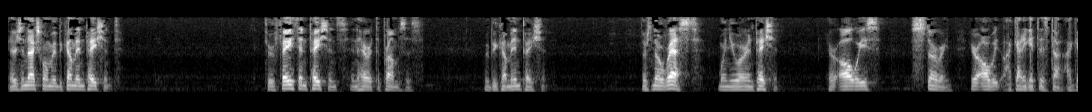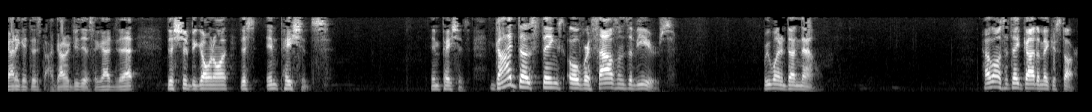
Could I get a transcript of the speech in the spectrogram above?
Here's the next one: we become impatient. Through faith and patience, inherit the promises. We become impatient. There's no rest when you are impatient. You're always stirring. You're always, I got to get this done. I got to get this done. I got to do this. I got to do that. This should be going on. This impatience. Impatience. God does things over thousands of years. We want it done now. How long does it take God to make a star?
